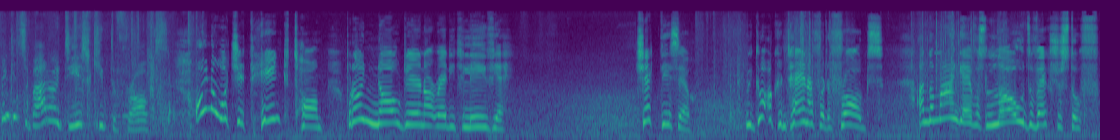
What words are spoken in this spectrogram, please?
think it's a bad idea to keep the frogs. I know what you think, Tom, but I know they're not ready to leave yet. Check this out. We got a container for the frogs, and the man gave us loads of extra stuff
